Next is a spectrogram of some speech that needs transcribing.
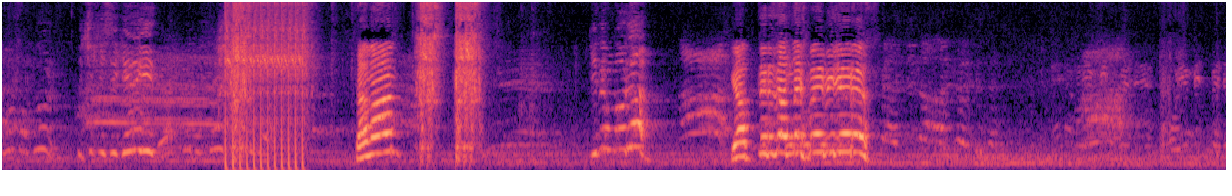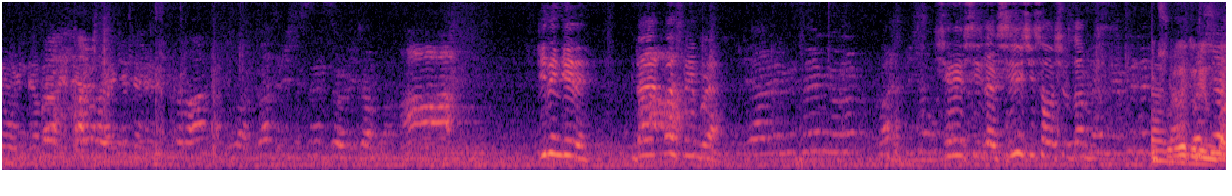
Durma dur. İki kişi geri git. Tamam! Gidin buradan. Yaptığınız anlaşmayı biliyoruz. Gidin geri. Bir daha yaklaşmayın buraya. Şerefsizler, sizin için savaşıyoruz lan biz. Şurada durayım bari.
